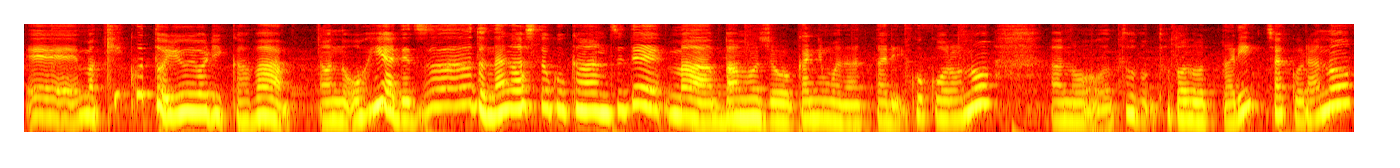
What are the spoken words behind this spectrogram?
えー、まあ、聞くというよりかはあのお部屋でずっと流しとく感じで、まあ、場の浄化にもなったり心のあの整ったりチャクラの、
